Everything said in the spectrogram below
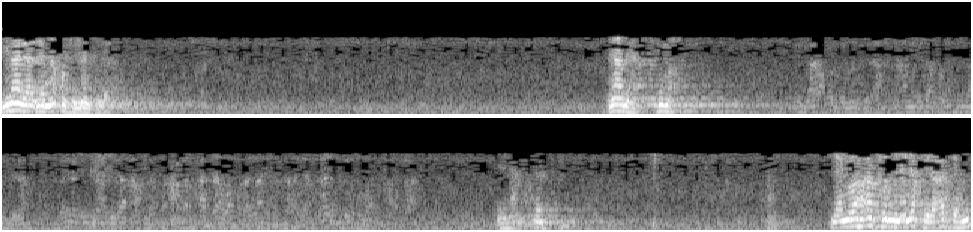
لماذا لم نقل في المنزل؟ نعم جمعة نعم لأن الله أكثر من أن يقبل عبده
